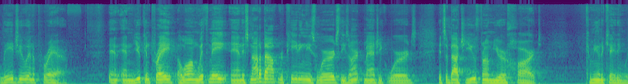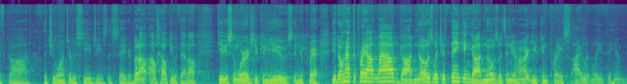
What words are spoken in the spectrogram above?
lead you in a prayer. And, and you can pray along with me. And it's not about repeating these words, these aren't magic words. It's about you from your heart communicating with God that you want to receive Jesus as Savior. But I'll, I'll help you with that. I'll give you some words you can use in your prayer. You don't have to pray out loud. God knows what you're thinking, God knows what's in your heart. You can pray silently to Him.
